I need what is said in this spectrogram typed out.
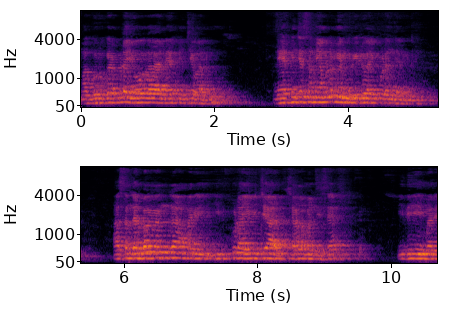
మా గురువు గారు కూడా యోగా నేర్పించేవాళ్ళు నేర్పించే సమయంలో మేము రిలీవ్ అయిపోవడం జరిగింది. ఆ సందర్భంగా మరి ఇది కూడా ఈ విద్య చాలా మంచిది సార్. ఇది మరి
